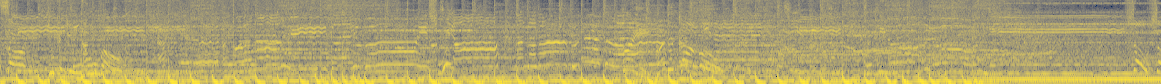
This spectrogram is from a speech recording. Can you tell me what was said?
Song, you can do no wrong. Three hundred combos. So, so,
